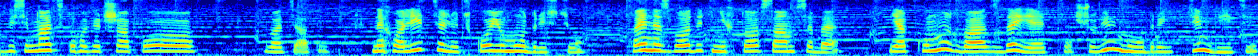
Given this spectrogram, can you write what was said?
З 18 вірша по 20. Не хваліться людською мудрістю, хай не зводить ніхто сам себе. Як кому з вас здається, що він мудрий в цім віці,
